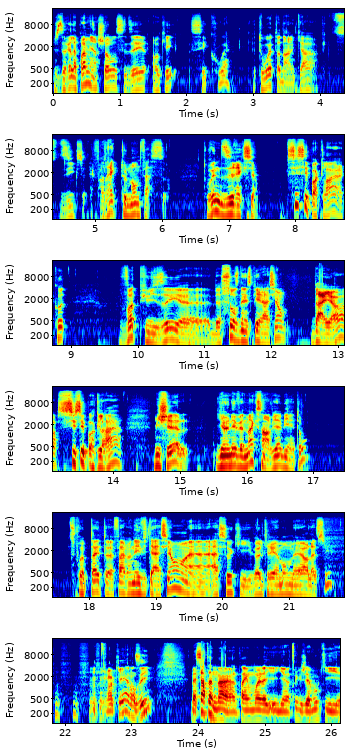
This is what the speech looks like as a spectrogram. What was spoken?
je dirais la première chose, c'est de dire, OK, c'est quoi que toi, tu as dans le cœur, puis que tu te dis qu'il faudrait que tout le monde fasse ça. Trouver une direction. Si c'est pas clair, écoute, va te puiser euh, de sources d'inspiration. D'ailleurs, si c'est pas clair, Michel, il y a un événement qui s'en vient bientôt. Tu pourrais peut-être euh, faire une invitation à, ceux qui veulent créer un monde meilleur là-dessus. OK, allons-y. Mais certainement, hein, moi, il y a un truc, j'avoue, qui,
